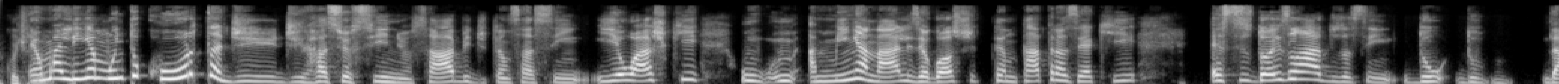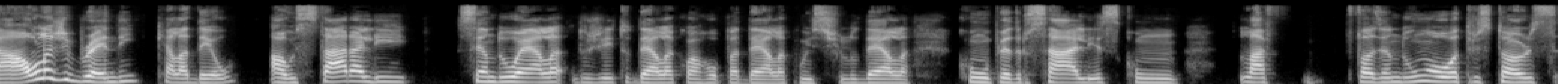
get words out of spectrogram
Tá, é uma linha muito curta de, de raciocínio, sabe? De pensar assim. E eu acho que o, a minha análise, eu gosto de tentar trazer aqui esses dois lados, assim, do, do, da aula de branding que ela deu, ao estar ali sendo ela, do jeito dela, com a roupa dela, com o estilo dela, com o Pedro Salles, com lá fazendo um ou outro stories,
